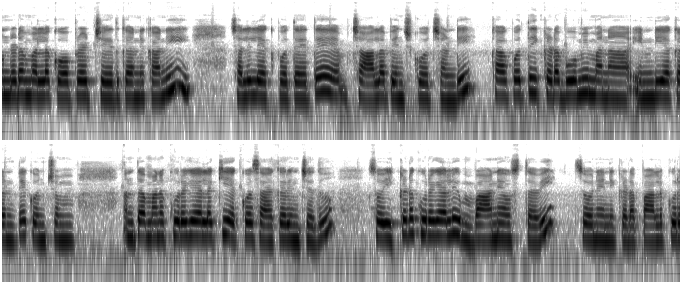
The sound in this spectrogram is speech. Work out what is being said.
ఉండడం వల్ల కోఆపరేట్ చేయదు కానీ కానీ చలి లేకపోతే అయితే చాలా పెంచుకోవచ్చండి. కాకపోతే ఇక్కడ భూమి మన ఇండియా కంటే కొంచెం అంత మన కూరగాయలకి ఎక్కువ సహకరించదు. సో ఇక్కడ కూరగాయలు బాగానే వస్తాయి. సో నేను ఇక్కడ పాలకూర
